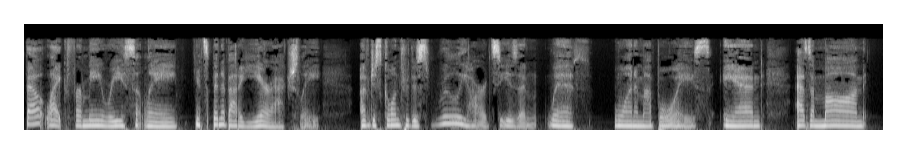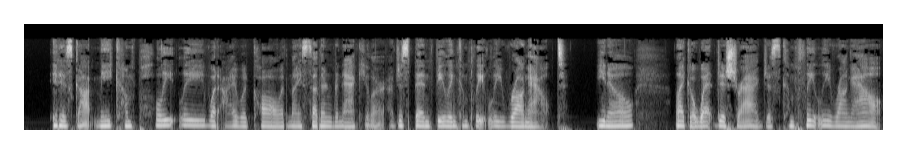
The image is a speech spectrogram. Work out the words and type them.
felt like for me recently it's been about a year actually of just going through this really hard season with one of my boys. And as a mom it has got me completely what I would call with my southern vernacular. I've just been feeling completely wrung out, you know, like a wet dish rag, just completely wrung out.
